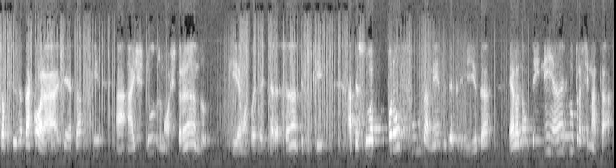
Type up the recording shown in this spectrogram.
só precisa da coragem. É tanto que há, há estudos mostrando, que é uma coisa interessante, de que a pessoa profundamente deprimida, ela não tem nem ânimo para se matar.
